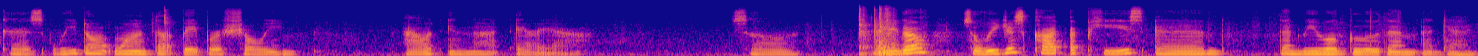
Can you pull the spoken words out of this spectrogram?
Because we don't want that paper showing out in that area. So there you go. So we just cut a piece and then we will glue them again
